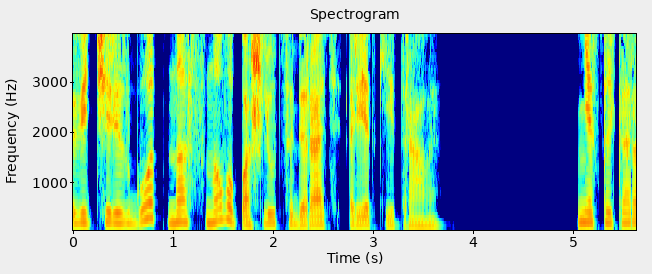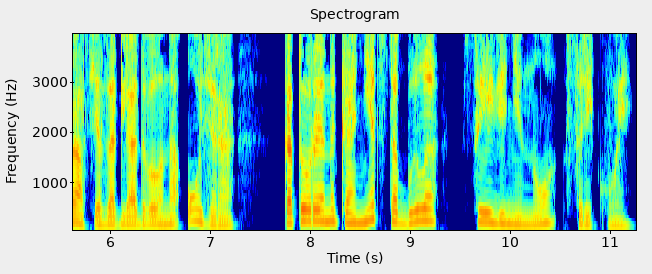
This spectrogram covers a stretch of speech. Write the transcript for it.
ведь через год нас снова пошлют собирать редкие травы. Несколько раз я заглядывала на озеро, которое наконец-то было соединено с рекой.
